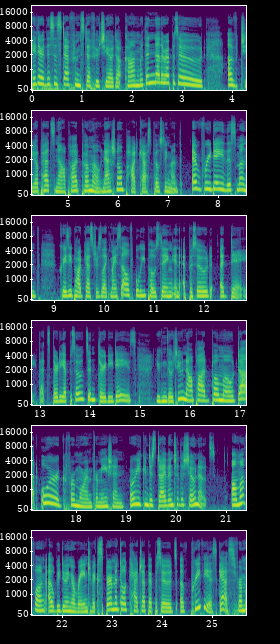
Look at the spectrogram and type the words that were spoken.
Hey there, this is Steph from StephFuccio.com with another episode of Geopats NaPod Pomo, National Podcast Posting Month. Every day this month, crazy podcasters like myself will be posting an episode a day. That's 30 episodes in 30 days. You can go to napodpomo.org for more information, or you can just dive into the show notes. All month long, I will be doing a range of experimental catch up episodes of previous guests from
